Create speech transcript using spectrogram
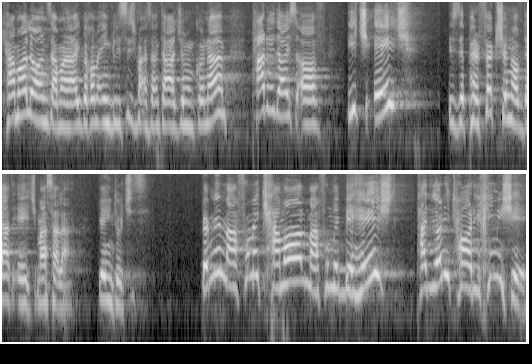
کمال آن زمان اگه بخوام انگلیسیش مثلا ترجمه کنم paradise of each age is the perfection of that age مثلا یه اینطور چیزی. ببینید مفهوم کمال مفهوم بهشت پدیداری تاریخی میشه.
